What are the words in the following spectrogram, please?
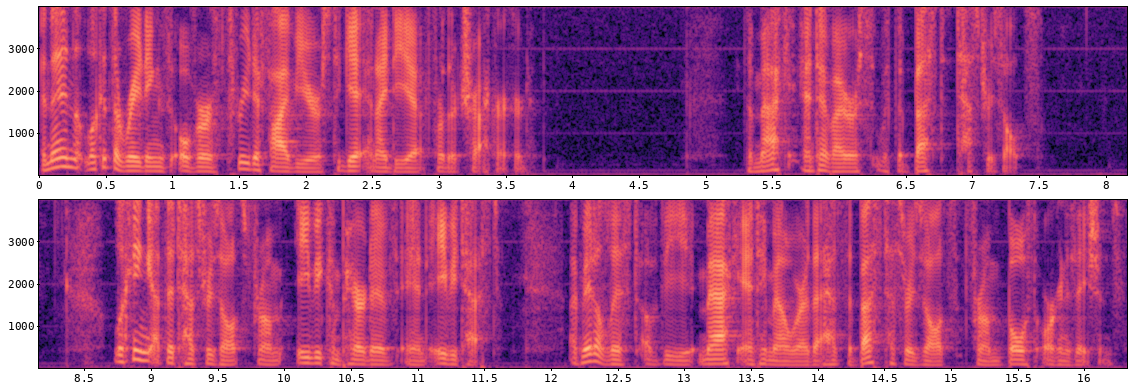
and then look at the ratings over three to five years to get an idea for their track record. The Mac antivirus with the best test results. Looking at the test results from AV Comparatives and AV Test, I've made a list of the Mac anti-malware that has the best test results from both organizations.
